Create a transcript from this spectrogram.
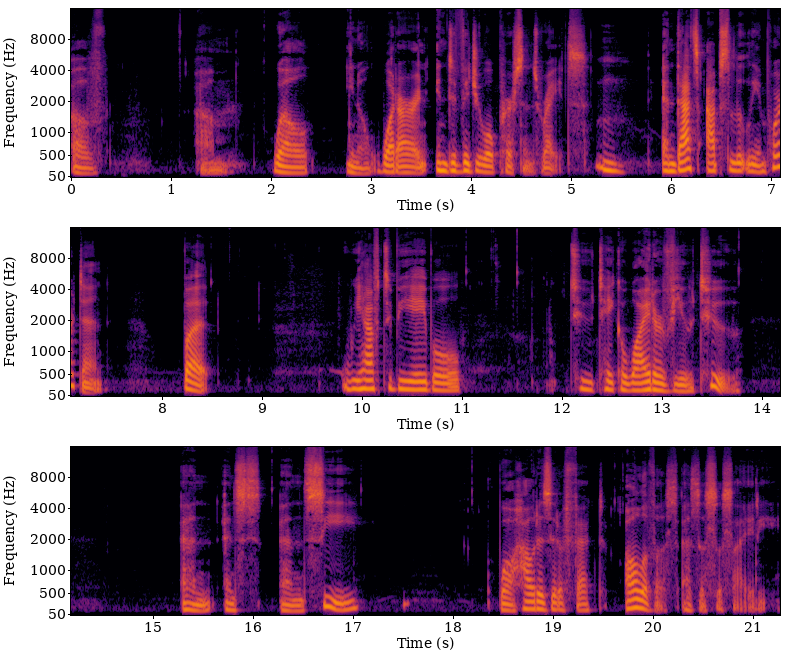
of, um, well, you know, what are an individual person's rights? And that's absolutely important. But we have to be able to take a wider view too and, and, and see, well, how does it affect all of us as a society?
